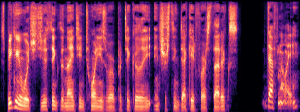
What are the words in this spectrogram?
Speaking of which, do you think the 1920s were a particularly interesting decade for aesthetics? Definitely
